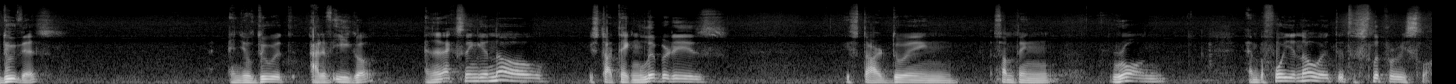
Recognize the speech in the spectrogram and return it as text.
do this, and you'll do it out of ego, and the next thing you know, you start taking liberties, you start doing something wrong, and before you know it, it's a slippery slope.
